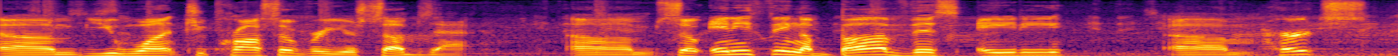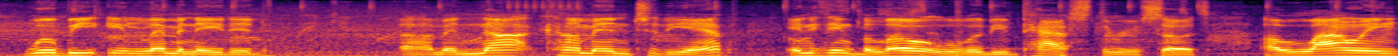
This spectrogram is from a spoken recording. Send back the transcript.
um, you want to cross over your subs at. Um, so anything above this 80 um, hertz will be eliminated um, and not come into the amp. Anything below it will be passed through. So it's allowing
